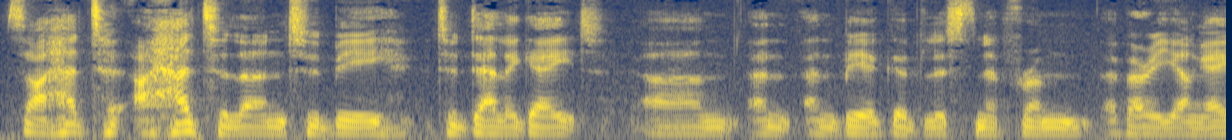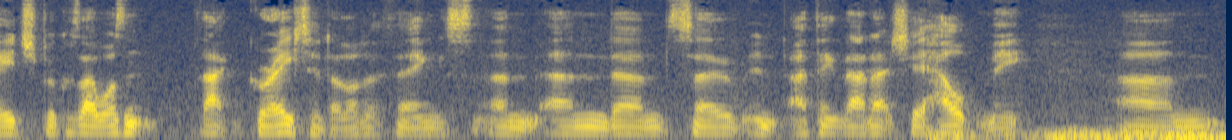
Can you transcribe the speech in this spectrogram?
so I had to I had to learn to be to delegate um, and and be a good listener from a very young age because I wasn't that great at a lot of things, and and um, so in, I think that actually helped me. Um,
